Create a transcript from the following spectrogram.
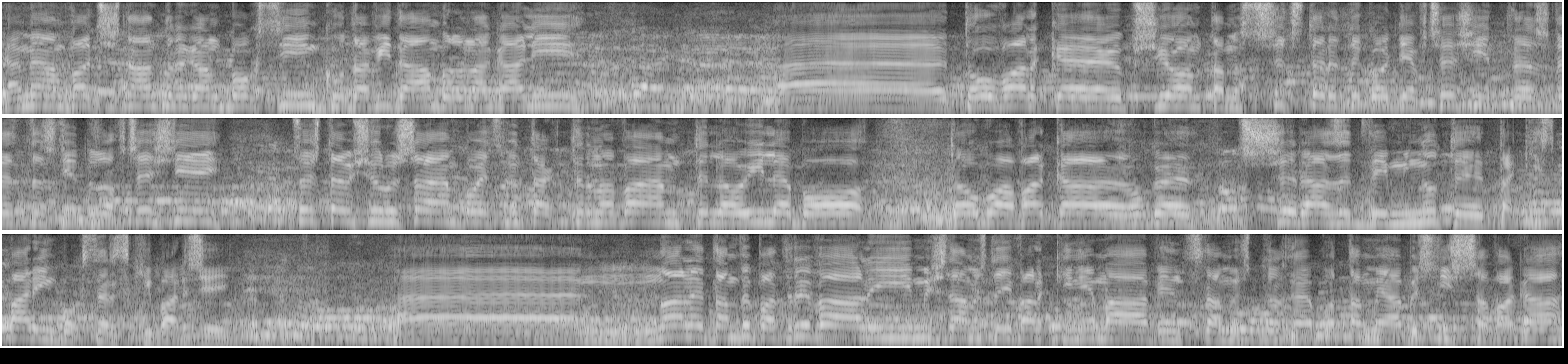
Ja miałem walczyć na Underground Boxing u Dawida Ambro na gali. Eee, tą walkę przyjąłem tam z 3-4 tygodnie wcześniej, też, też nie dużo wcześniej. Coś tam się ruszałem, powiedzmy tak, trenowałem tyle o ile, bo to była walka w ogóle 3 razy 2 minuty, taki sparring bokserski bardziej. Eee, no ale tam wypadł rywal i myślałem, że tej walki nie ma, więc tam już trochę, bo tam miała być niższa waga,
